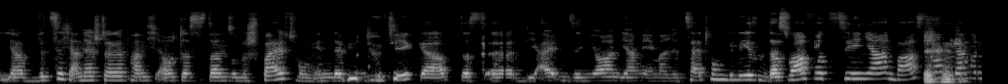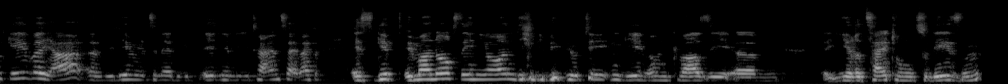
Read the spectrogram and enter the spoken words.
Ja, witzig an der Stelle fand ich auch, dass es dann so eine Spaltung in der Bibliothek gab, dass äh, die alten Senioren, die haben ja immer ihre Zeitungen gelesen. Das war vor zehn Jahren, war es noch gang und gäbe, ja. Äh, wir leben jetzt in der, in der digitalen Zeitalter. Es gibt immer noch Senioren, die in die Bibliotheken gehen, um quasi ähm, ihre Zeitungen zu lesen.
